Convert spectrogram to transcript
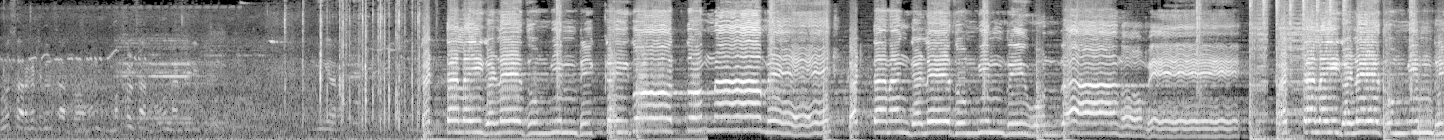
ரோஸ் அறக்கட்டளை சார்பாகவும் மக்கள் சார்பாகவும் நன்றி கட்டளைகளேதும் இன்றி கைகோத்தும் நாமே. கட்டணங்களேதும் இன்றி ஒன்றானோமே. கட்டளைகளேதும் இன்றி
